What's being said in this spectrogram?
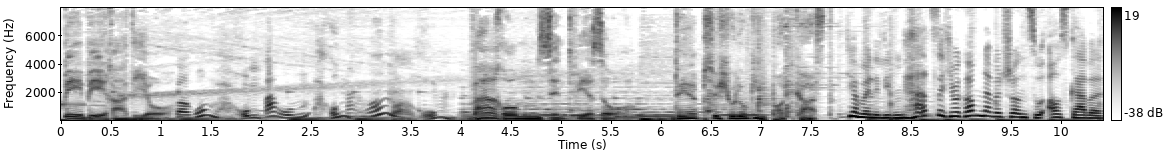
BB Radio. Warum? Warum? Warum? Warum? Warum? Warum sind wir so? Der Psychologie-Podcast. Ja, meine Lieben, herzlich willkommen damit schon zu Ausgabe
